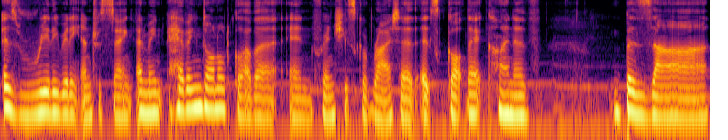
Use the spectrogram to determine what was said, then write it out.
is really really interesting i mean having donald glover and francesca write it it's got that kind of bizarre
